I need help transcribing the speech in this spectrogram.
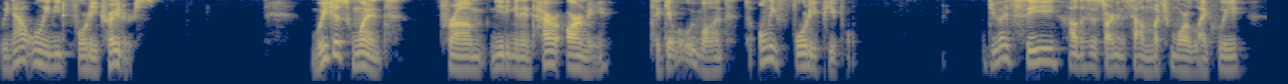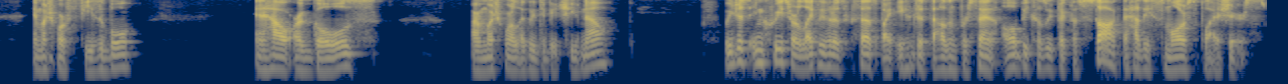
we now only need 40 traders we just went from needing an entire army to get what we want to only 40 people. Do you guys see how this is starting to sound much more likely and much more feasible? And how our goals are much more likely to be achieved now? We just increased our likelihood of success by 800,000%, all because we picked a stock that has a smaller supply of shares.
